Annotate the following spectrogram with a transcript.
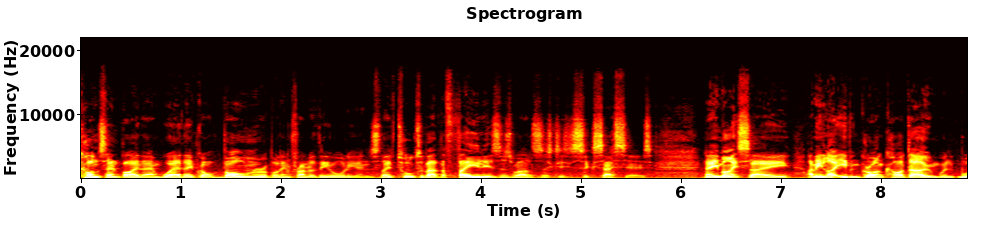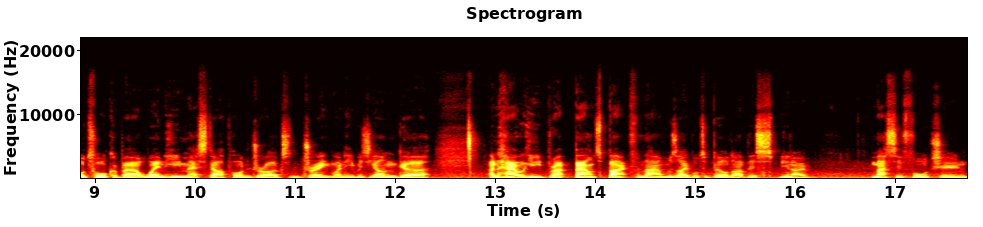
content by them where they've got vulnerable in front of the audience. They've talked about the failures as well as the successes. Now, you might say, I mean, like even Grant Cardone will, will talk about when he messed up on drugs and drink when he was younger and how he bounced back from that and was able to build up this, you know, massive fortune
